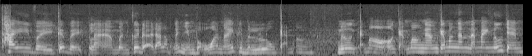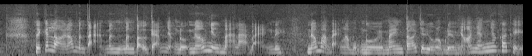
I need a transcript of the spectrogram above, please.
Thay vì cái việc là mình cứ để đó là một cái nhiệm vụ của anh ấy, thì mình luôn luôn cảm ơn. Mình luôn cảm ơn cảm ơn anh, cảm ơn anh đã mang nước cho em. Thì cái lời đó mình tạ, mình mình tự cảm nhận được. Nếu như mà là bạn đi, nếu mà bạn là một người mang tới cho dù một điều nhỏ nhắn nhất á, thì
